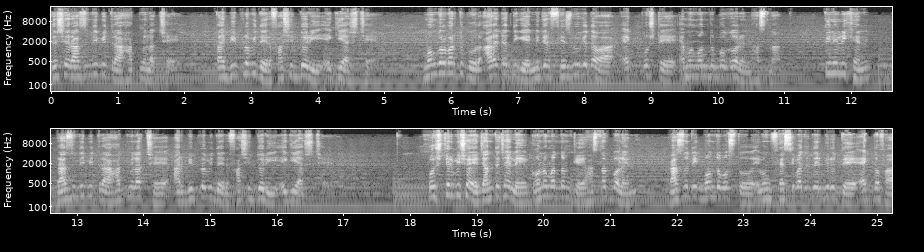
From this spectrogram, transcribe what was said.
দেশে রাজনীতিবিদরা হাত মেলাচ্ছে, তাই বিপ্লবীদের ফাঁসির দড়ি এগিয়ে আসছে। মঙ্গলবার দুপুর আড়াইটার দিকে নিজের ফেসবুকে দেওয়া এক পোস্টে এমন মন্তব্য করেন হাসনাত। তিনি লিখেন, রাজনীতিবিদরা হাত মেলাচ্ছে আর বিপ্লবীদের ফাঁসির দড়ি এগিয়ে আসছে। পোস্টের বিষয়ে জানতে চাইলে গণমাধ্যমকে হাসনাত বলেন, রাজনৈতিক বন্দোবস্ত এবং ফ্যাসিবাদীদের বিরুদ্ধে এক দফা,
